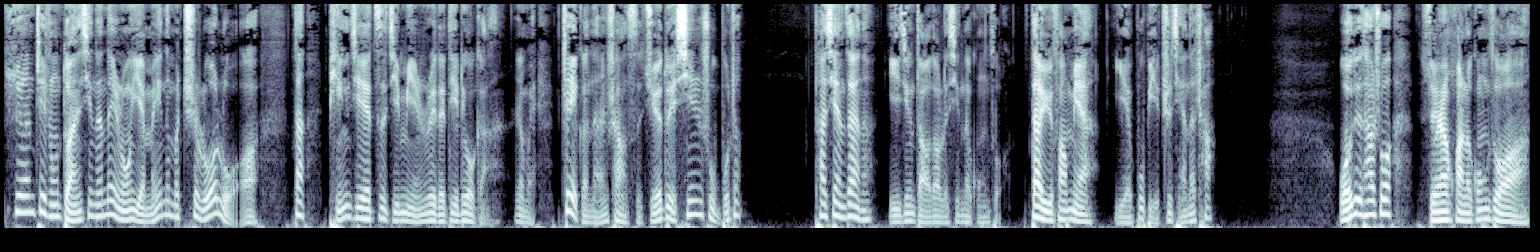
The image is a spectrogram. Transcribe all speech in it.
虽然这种短信的内容也没那么赤裸裸，但凭借自己敏锐的第六感，认为这个男上司绝对心术不正。他现在呢，已经找到了新的工作，待遇方面也不比之前的差。我对他说：“虽然换了工作，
